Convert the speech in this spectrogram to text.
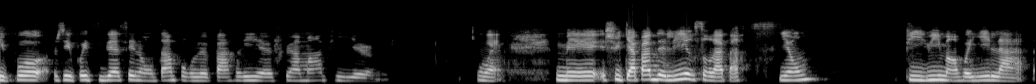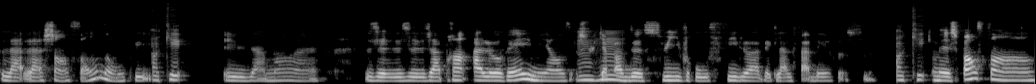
j'ai pas j'ai pas étudié assez longtemps pour le parler euh, fluemment puis euh, Ouais. Mais je suis capable de lire sur la partition Puis lui, il m'a envoyé la, la, la, chanson. Donc, OK. Évidemment, j'apprends à l'oreille, mais je suis mm-hmm. capable de suivre aussi là, avec l'alphabet russe. OK. Mais je pense en.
